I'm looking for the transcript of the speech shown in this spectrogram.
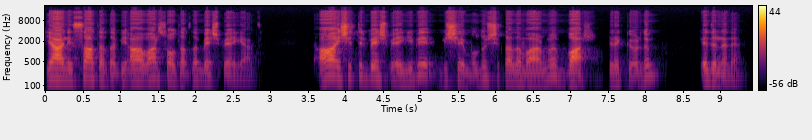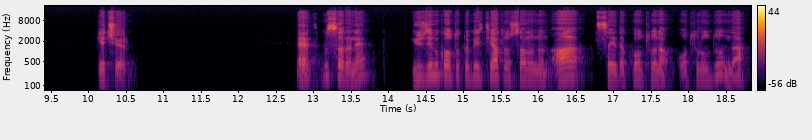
yani sağ tarafta bir A var, sol tarafta 5B geldi. A eşittir 5B gibi bir şey buldum. Şıklarda var mı? Var. Direkt gördüm. Edirne'de. Geçiyorum. Evet, bu soru ne? 120 koltuklu bir tiyatro salonunun A sayıda koltuğuna oturulduğunda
